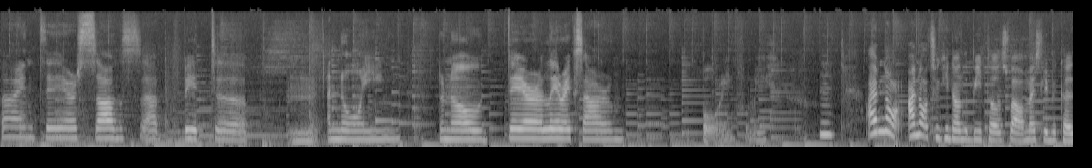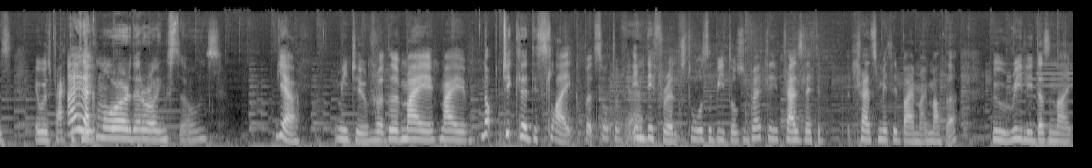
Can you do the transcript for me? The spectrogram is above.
find their songs a bit uh, mm, annoying. Don't know, their lyrics are boring for me. I'm not I'm not too keen on the Beatles. Well, mostly because it was practically. I like more the Rolling Stones. Yeah, me too. But the my my not particular dislike, but sort of Yeah. indifference towards the Beatles was mostly translated transmitted by my mother, who really doesn't like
